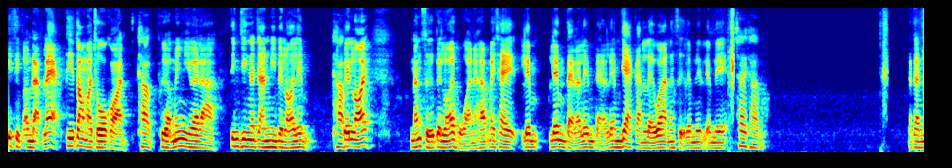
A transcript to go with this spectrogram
20 อันดับแรกที่ต้องมาโชว์ก่อนครับเผื่อไม่มีเวลาจริง ๆ อาจารย์มีเป็นร้อยเล่มครับ เป็นร้อยหนังสือเป็นร้อยหัวนะครับ ไม่ใช่เล่มเล่มแต่ละเล่มแต่ละเล่มแยกกันเลยว่าหนังสือเล่มนี้เล่มนี้ ใช่ครับ อาจารย์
